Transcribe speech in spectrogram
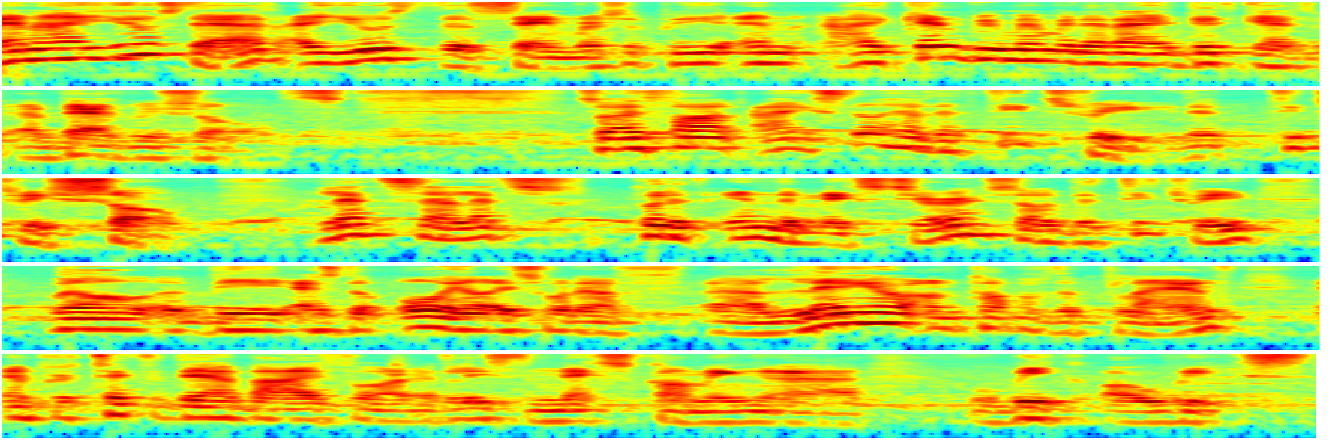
And I used that. I used the same recipe and I can't remember that I did get uh, bad results. So I thought I still have the tea tree the tea tree soap. Let's uh, let's put it in the mixture so the tea tree will be as the oil a sort of uh, layer on top of the plant and protect it thereby for at least the next coming uh, week or weeks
